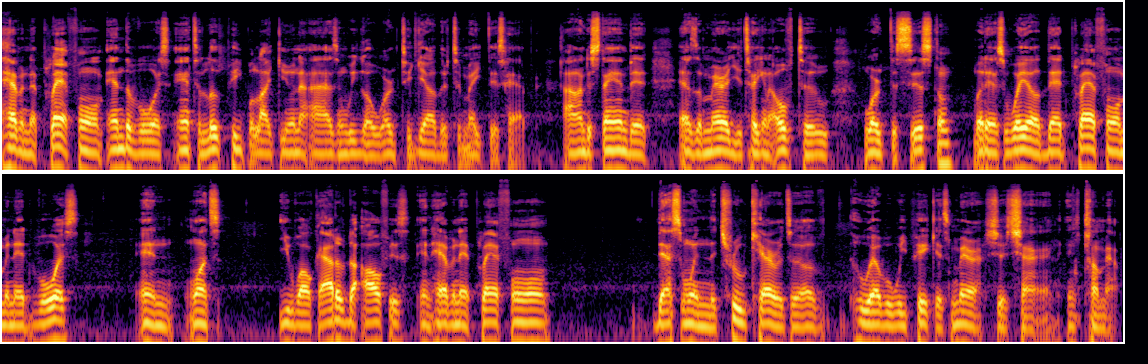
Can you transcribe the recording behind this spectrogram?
having the platform and the voice, and to look people like you in the eyes, and we go work together to make this happen. I understand that as a mayor, you're taking an oath to work the system, but as well, that platform and that voice, and once you walk out of the office and having that platform, that's when the true character of whoever we pick as mayor should shine and come out.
